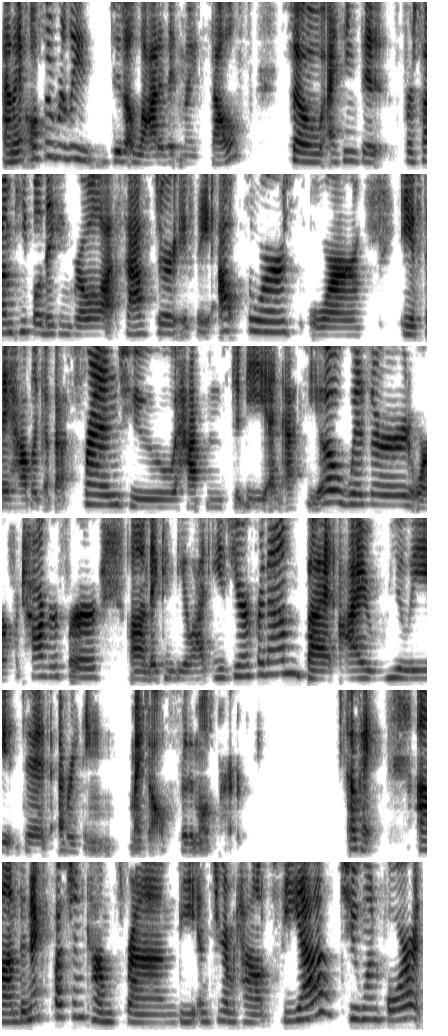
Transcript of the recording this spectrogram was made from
and i also really did a lot of it myself. So i think that for some people they can grow a lot faster if they outsource or if they have like a best friend who happens to be an seo wizard or a photographer. Um, it can be a lot easier for them but i really did everything myself for the most part Okay. Um, the next question comes from the Instagram account Phia214,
